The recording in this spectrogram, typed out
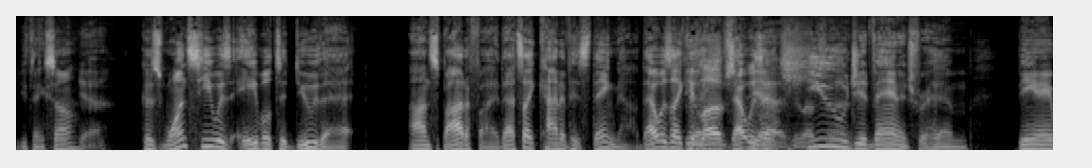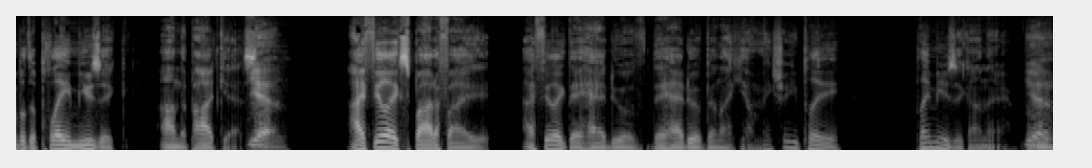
you think so? Yeah, Cuz once he was able to do that on Spotify, that's like kind of his thing now. That was like He a, loves- that was yeah, a huge advantage for him being able to play music on the podcast. yeah, I feel like Spotify. I feel like they had to have they had to have been like, yo, make sure you play play music on there. Yeah.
